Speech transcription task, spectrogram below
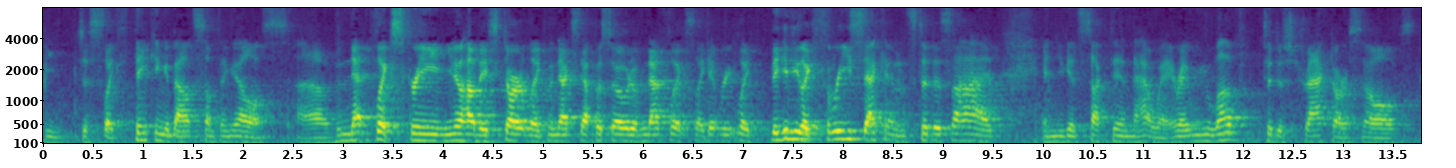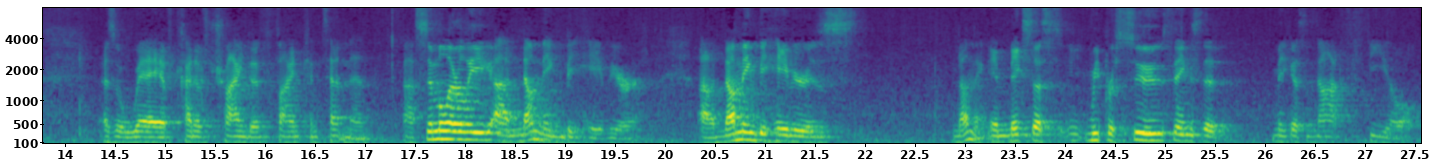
be just like thinking about something else. Uh, the Netflix screen, you know how they start like the next episode of Netflix, like every like they give you like three seconds to decide, and you get sucked in that way, right? We love to distract ourselves as a way of kind of trying to find contentment. Uh, similarly, uh, numbing behavior. Uh, numbing behavior is numbing. It makes us we pursue things that make us not feel.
